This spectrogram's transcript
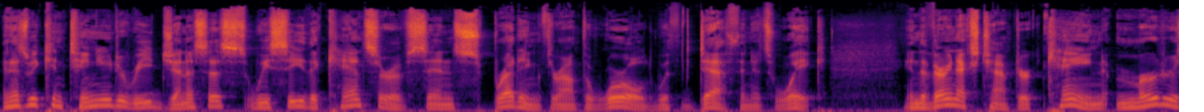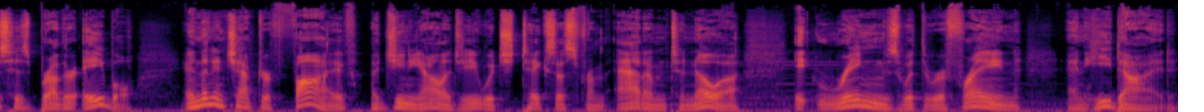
And as we continue to read Genesis, we see the cancer of sin spreading throughout the world with death in its wake. In the very next chapter, Cain murders his brother Abel. And then in chapter 5, a genealogy which takes us from Adam to Noah, it rings with the refrain, and he died,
